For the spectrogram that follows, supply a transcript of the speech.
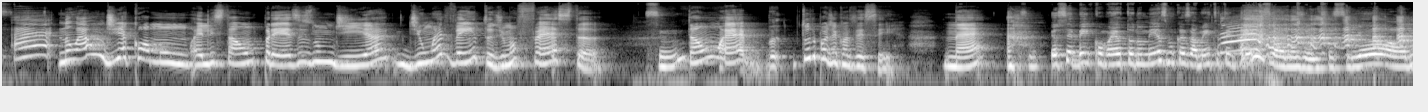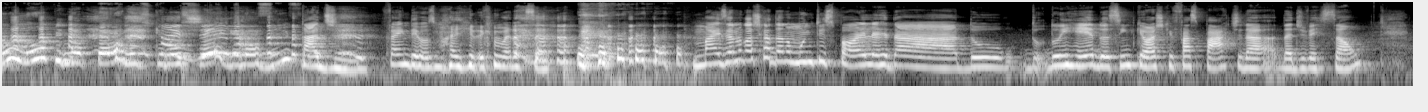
Não é um dia comum, eles estão presos num dia de um evento, de uma festa. Sim. Então é. Tudo pode acontecer, né? Eu sei bem como é, eu tô no mesmo casamento tem três anos, gente. Assim, ó, num loop eterno de que não chega e não vive. Tadinho. Fé em Deus, Maíra, que vai dar certo. Mas eu não gosto de ficar dando muito spoiler da, do, do, do enredo, assim, porque eu acho que faz parte da, da diversão.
